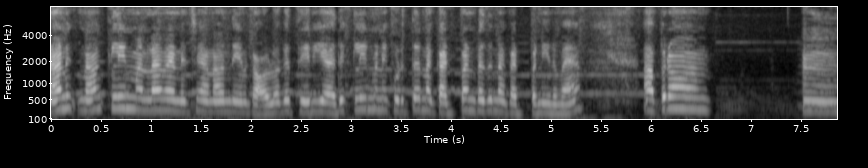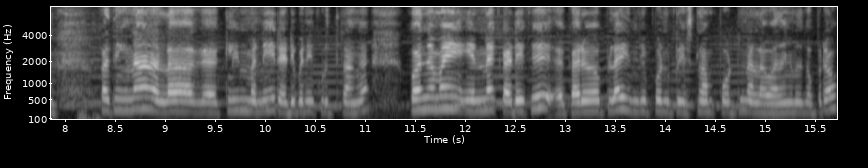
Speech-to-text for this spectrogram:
நான் நான் க்ளீன் பண்ணலான்னு நினச்சேன். ஆனால் வந்து எனக்கு அவ்வளோக்கா தெரியாது. க்ளீன் பண்ணி கொடுத்தா நான் கட் பண்ணுறது நான் கட் பண்ணிடுவேன். அப்புறம் பார்த்திங்கன்னா நல்லா க்ளீன் பண்ணி ரெடி பண்ணி கொடுத்துட்டாங்க. கொஞ்சமாக எண்ணெய் கடுகு கருவேப்பிலை இஞ்சி பூண்டு பேஸ்ட்லாம் போட்டு நல்லா வதங்கினதுக்கப்புறம்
